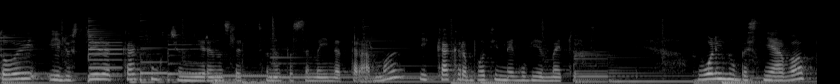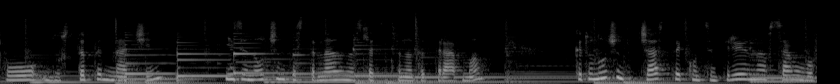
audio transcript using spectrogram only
той иллюстрира как функционира наследствената семейна травма и как работи неговия метод. Уолин обяснява по достъпен начин и за научната страна на наследствената травма, като научната част е концентрирана само в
